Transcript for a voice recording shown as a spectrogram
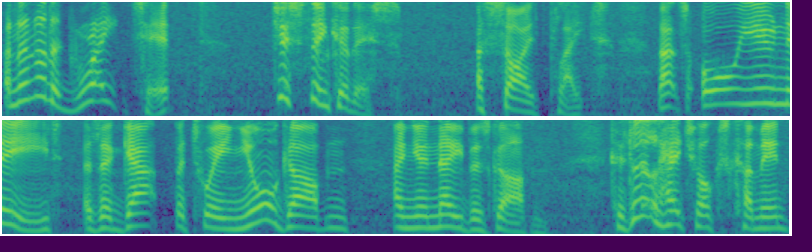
And another great tip, just think of this, a side plate. That's all you need as a gap between your garden and your neighbour's garden. Because little hedgehogs come in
